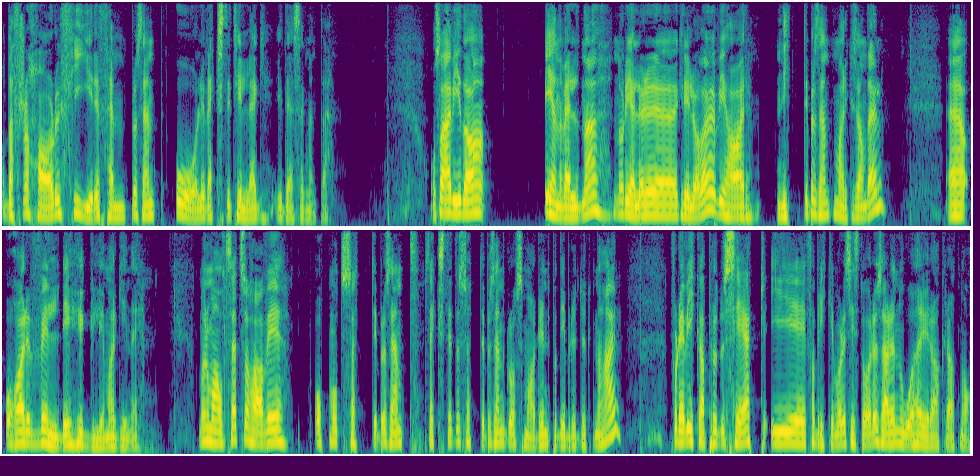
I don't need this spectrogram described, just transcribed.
Og Derfor så har du 4-5% årlig vekst i tillegg i det segmentet. Og så er vi da eneveldende når det gjelder eh, krillolje. Vi har 90% markedsandel eh, og har veldig hyggelige marginer. Normalt sett så har vi opp mot 70% 60-70% gross margin på de produktene her. For det vi ikke har produsert i fabrikken vår det siste året, så er det noe høyere akkurat nå.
